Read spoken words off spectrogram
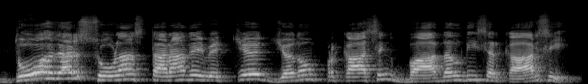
2016-17 ਦੇ ਵਿੱਚ ਜਦੋਂ ਪ੍ਰਕਾਸ਼ ਸਿੰਘ ਬਾਦਲ ਦੀ ਸਰਕਾਰ ਸੀ,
